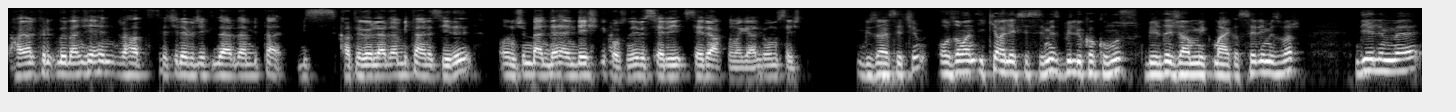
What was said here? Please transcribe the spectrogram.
hayal kırıklığı bence en rahat seçilebileceklerden bir tane biz kategorilerden bir tanesiydi. Onun için ben de en değişiklik olsun diye bir seri seri aklıma geldi. Onu seçtim. Güzel seçim. O zaman iki Alexis'imiz, bir Lukaku'muz, bir de Jean Michael serimiz var. Diyelim ve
